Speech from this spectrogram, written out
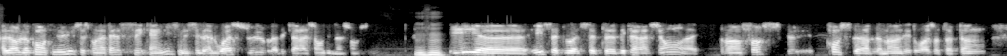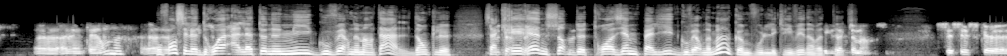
alors, le contenu, c'est ce qu'on appelle C15, mais c'est la loi sur la Déclaration des Nations Unies. Mm-hmm. Et, euh, et cette, cette déclaration renforce considérablement les droits autochtones euh, à l'interne. Euh, Au fond, c'est le droit à l'autonomie gouvernementale. Donc, le, ça créerait une sorte de troisième palier de gouvernement, comme vous l'écrivez dans votre Exactement. C'est ce que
